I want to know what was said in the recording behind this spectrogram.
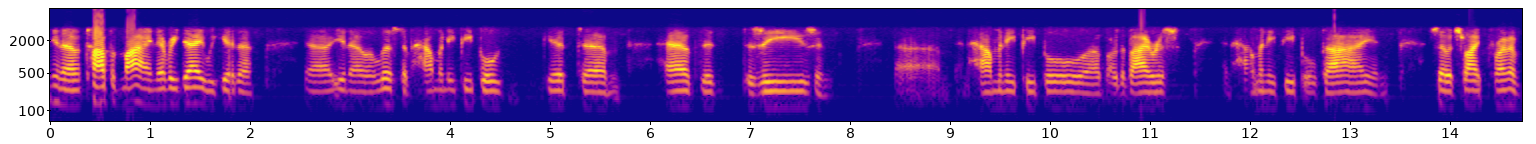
you know top of mind every day. We get a uh, you know a list of how many people get um, have the disease and uh, and how many people uh, are the virus and how many people die, and so it's like front of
